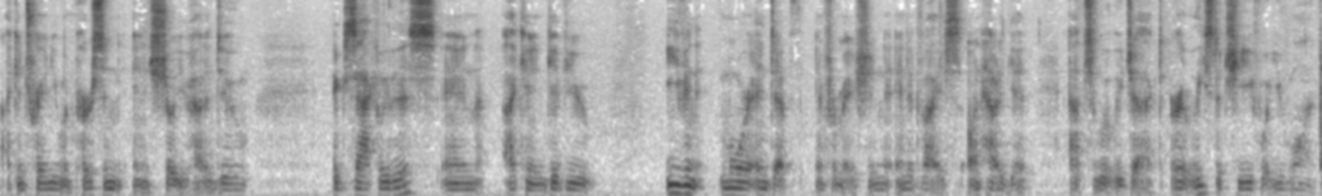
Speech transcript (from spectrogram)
I can train you in person and show you how to do exactly this. And I can give you even more in depth information and advice on how to get absolutely jacked or at least achieve what you want.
